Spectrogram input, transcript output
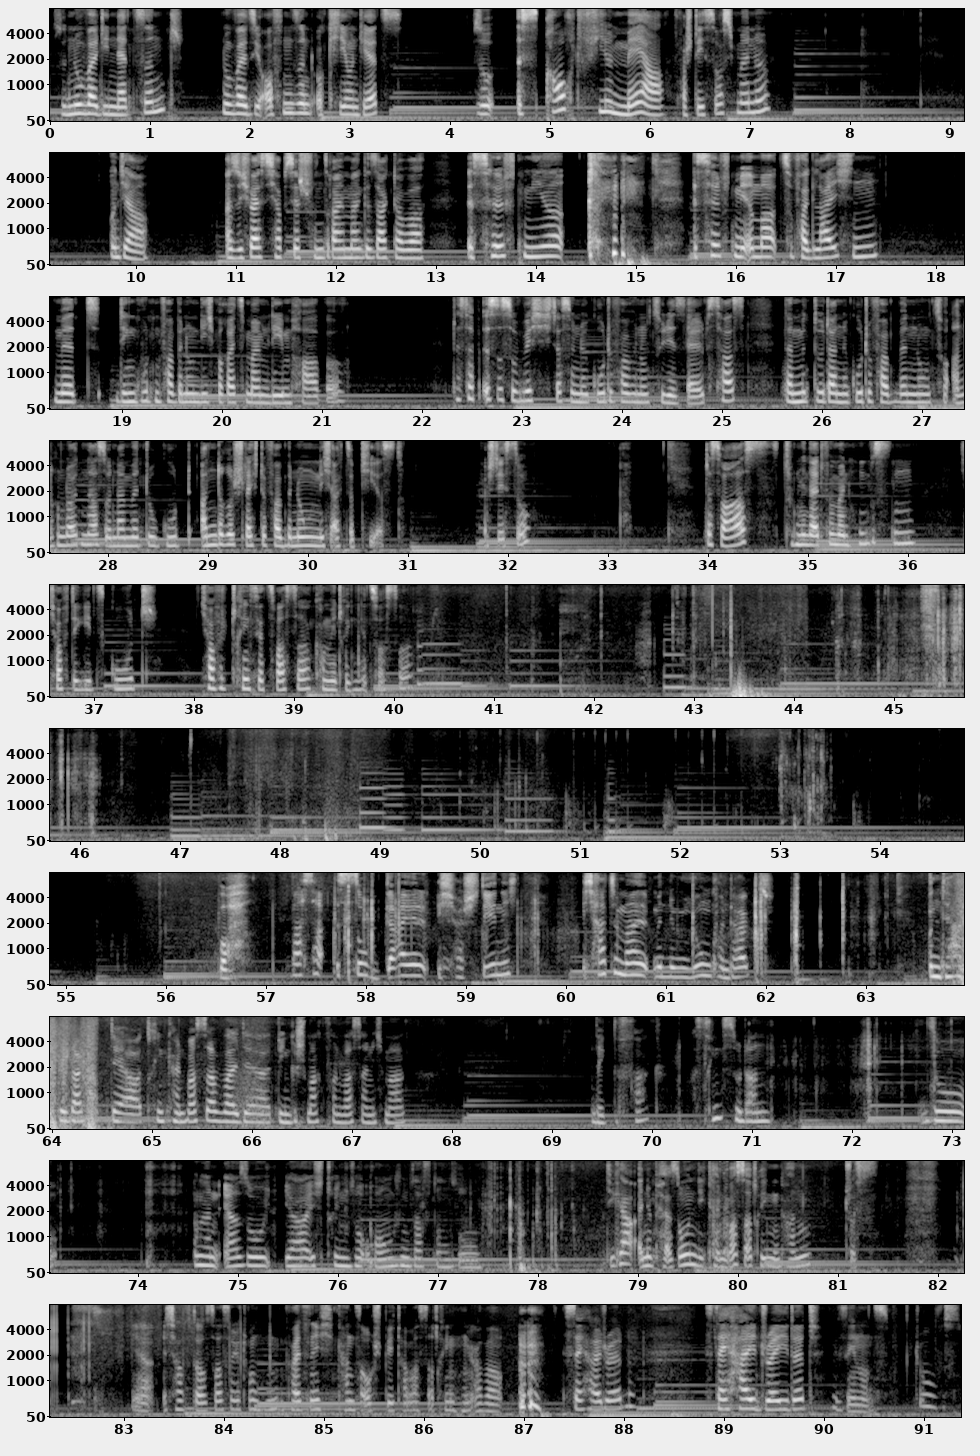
So nur weil die nett sind, nur weil sie offen sind, okay und jetzt. So, es braucht viel mehr. Verstehst du, was ich meine? Und ja, also ich weiß, ich habe es ja schon dreimal gesagt, aber es hilft mir, es hilft mir immer zu vergleichen mit den guten Verbindungen, die ich bereits in meinem Leben habe. Deshalb ist es so wichtig, dass du eine gute Verbindung zu dir selbst hast, damit du dann eine gute Verbindung zu anderen Leuten hast und damit du gut andere schlechte Verbindungen nicht akzeptierst. Verstehst du? Das war's. Tut mir leid für meinen Husten. Ich hoffe, dir geht's gut. Ich hoffe, du trinkst jetzt Wasser. Komm, wir trinken jetzt Wasser. Boah, Wasser ist so geil. Ich verstehe nicht. Ich hatte mal mit einem Jungen Kontakt und der hat gesagt, der trinkt kein Wasser, weil der den Geschmack von Wasser nicht mag. Like the fuck? Was trinkst du dann? So. Und dann er so, ja, ich trinke so Orangensaft und so. Digga, eine Person, die kein Wasser trinken kann. Tschüss. Ja, ich hoffe, du hast Wasser getrunken. Falls nicht, kannst du auch später Wasser trinken, aber stay hydrated. Stay hydrated. Wir sehen uns. Tschüss.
